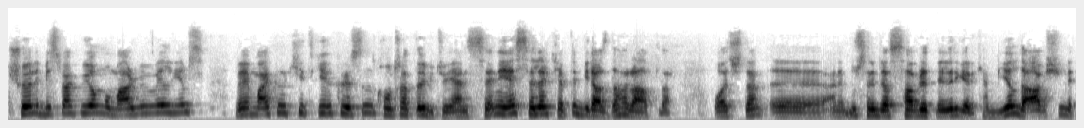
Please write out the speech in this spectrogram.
Şöyle Bismarck Biyombo, Marvin Williams ve Michael Kidd Gilchrist'in kontratları bitiyor. Yani seneye salary cap'te biraz daha rahatlar. O açıdan e, hani bu sene biraz sabretmeleri gereken bir yıl da abi şimdi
